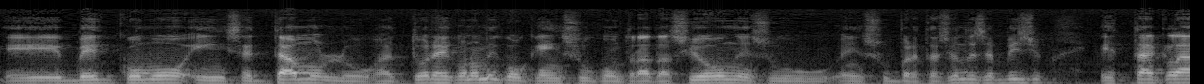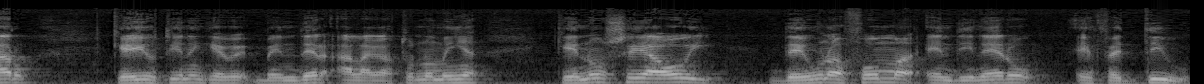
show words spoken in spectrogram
eh, ver cómo insertamos los actores económicos que en su contratación, en su, en su prestación de servicios, está claro que ellos tienen que vender a la gastronomía que no sea hoy de una forma en dinero efectivo,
